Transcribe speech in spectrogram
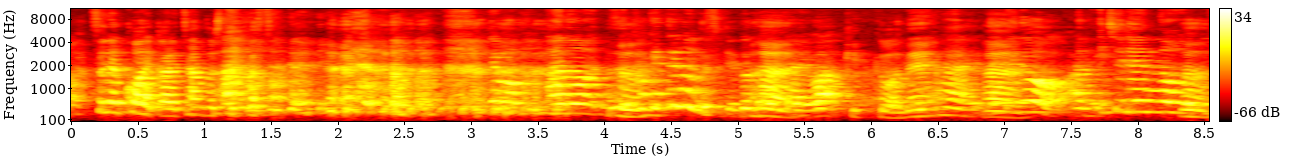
それは怖いからちゃんとしてください。でもあのかけてるんですけど大体は。結構ねはい。だけどあの一連の流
